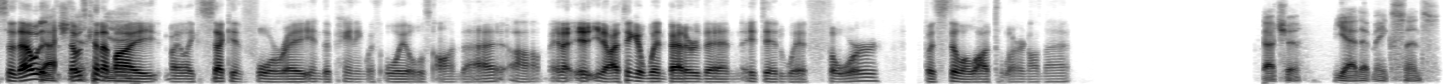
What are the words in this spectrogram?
So that was gotcha. that was kind of yeah. my my like second foray into painting with oils on that, um, and it, you know I think it went better than it did with Thor, but still a lot to learn on that. Gotcha. Yeah, that makes sense.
